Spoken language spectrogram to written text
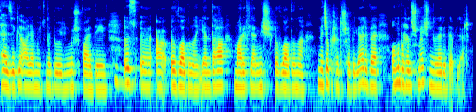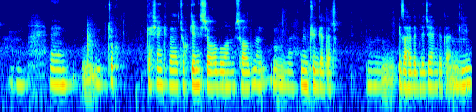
təzyiqli ailə mühitində böyüdülmüş valideyn öz e, övladını, yəni daha maariflənmiş övladını necə başa düşə bilər və onu başa düşmək üçün nələr edə bilər? Çox qəşəng və çox geniş cavab olan bir sualdır. Mən mümkün qədər izah edə biləcəyim qədərini eləyim.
